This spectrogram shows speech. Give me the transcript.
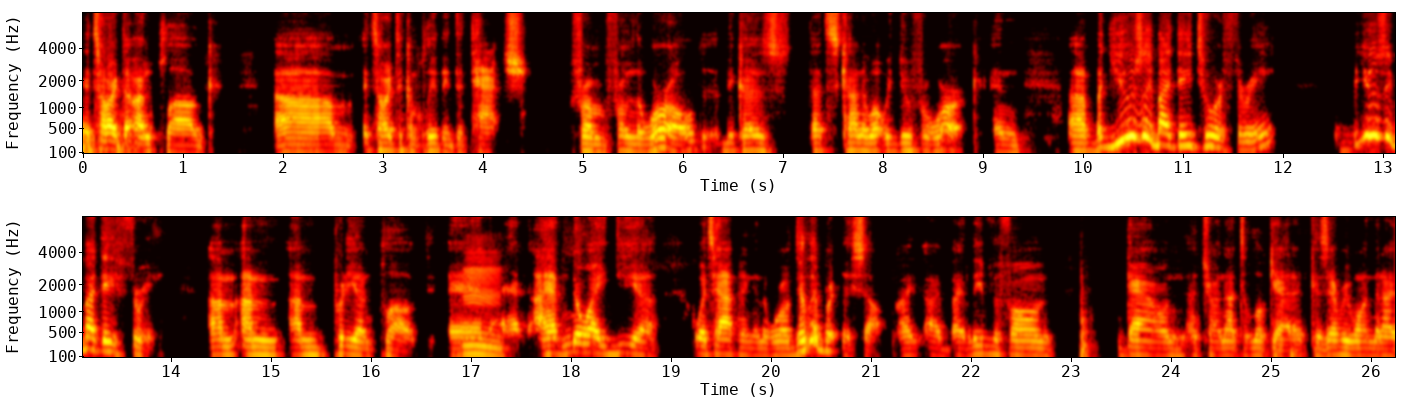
It's hard to unplug. Um, it's hard to completely detach from from the world because that's kind of what we do for work and uh, but usually by day two or three, usually by day three, I'm I'm I'm pretty unplugged, and mm. I, have, I, have, no idea what's happening in the world. Deliberately so. I I, I leave the phone down. I try not to look at it because everyone that I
